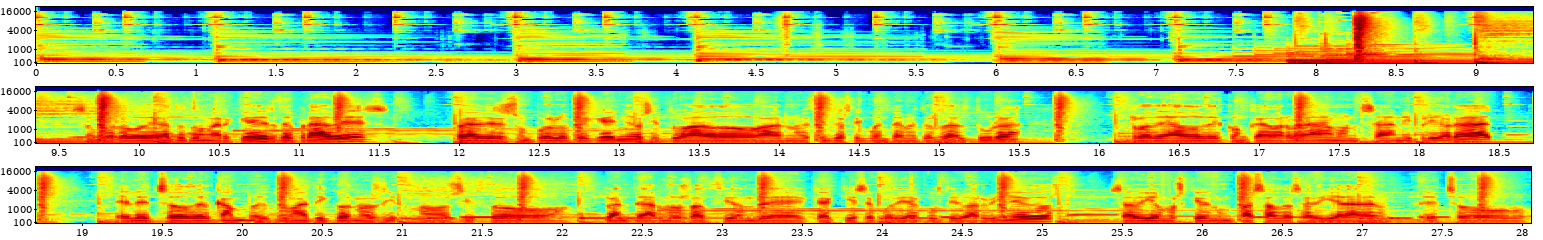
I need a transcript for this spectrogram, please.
Somos la bodega Toto Marqués de Prades. Prades es un pueblo pequeño situado a 950 metros de altura, rodeado de Conca de Barberá, Montsant y Priorat. El hecho del cambio climático nos, nos, hizo plantearnos la opción de que aquí se podía cultivar viñedos. Sabíamos que en un pasado se había hecho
